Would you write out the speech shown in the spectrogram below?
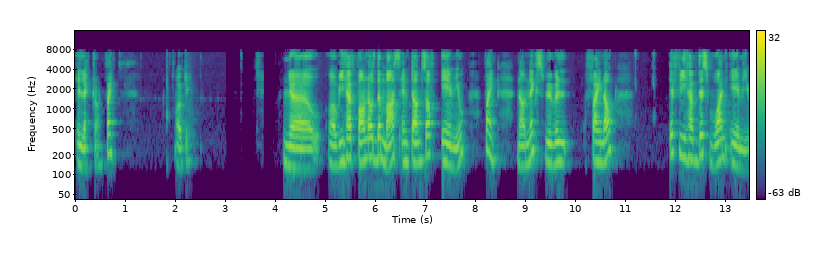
electron. Fine. Okay. Now uh, we have found out the mass in terms of amu fine now next we will find out if we have this one amu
